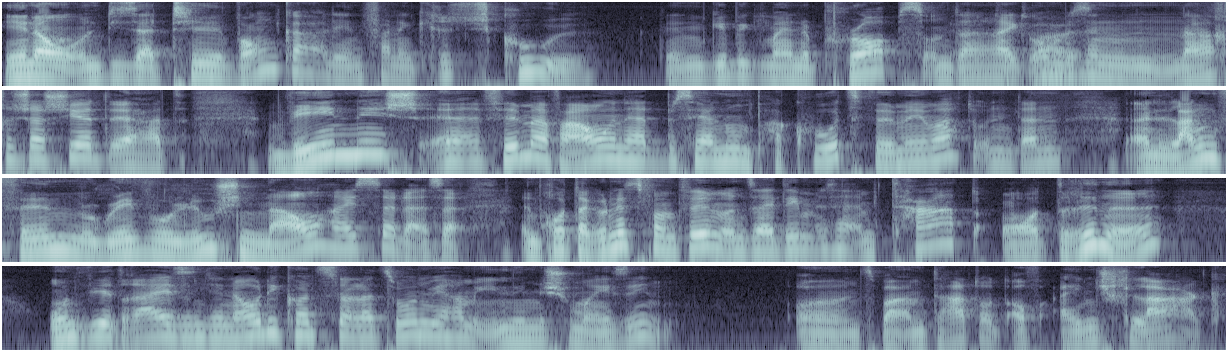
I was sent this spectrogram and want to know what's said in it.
genau, und dieser Till Wonka, den fand ich richtig cool. Dem gebe ich meine Props und da habe ich auch ein bisschen nachrecherchiert. Er hat wenig äh, Filmerfahrung, er hat bisher nur ein paar Kurzfilme gemacht und dann einen Langfilm, Revolution Now heißt er. Da ist er ein Protagonist vom Film und seitdem ist er im Tatort drinne. Und wir drei sind genau die Konstellation, wir haben ihn nämlich schon mal gesehen. Und zwar im Tatort auf einen Schlag.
